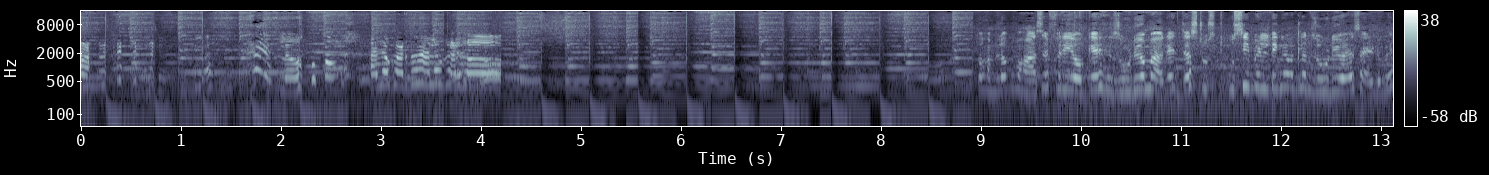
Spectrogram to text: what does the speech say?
हेलो हेलो कर दो हेलो कर दो तो हम लोग वहाँ से फ्री होके जूडियो में आ गए. जस्ट उस, उसी बिल्डिंग में मतलब जूडियो है साइड में.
